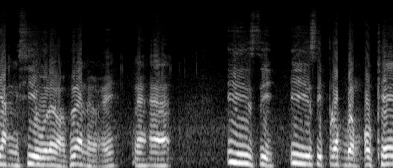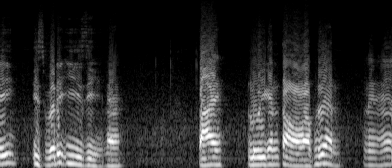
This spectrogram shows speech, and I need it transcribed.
อย่างชิลเลยว่ะเพื่อนเอ๋ยนะฮะ easy easy problem โอเค it's very easy นะ ไป ลุยกันต่อว่ะเพื่อนนะฮะ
